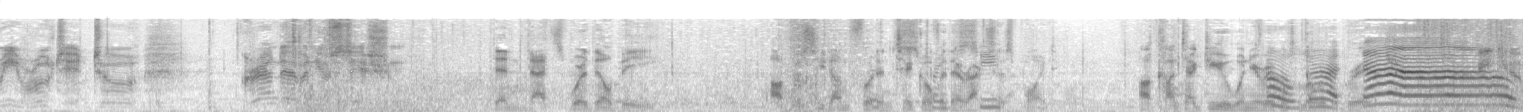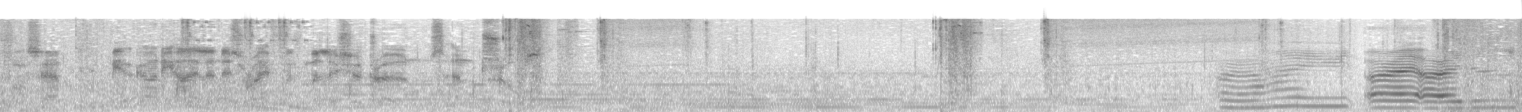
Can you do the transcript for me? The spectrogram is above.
rerouted to Grand Avenue Station. Then that's where they'll be. I'll proceed on foot and take over their access point. I'll contact you when you're Oh able to lower the bridge. Be careful, Sam. Miagani Island is rife with militia drones and troops. Alright, alright, alright, this is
